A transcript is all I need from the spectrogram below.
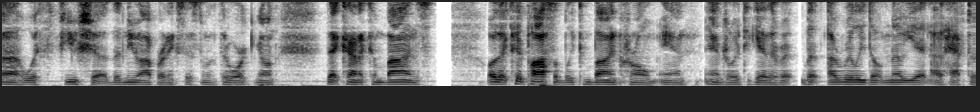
uh, with Fuchsia, the new operating system that they're working on, that kind of combines, or that could possibly combine Chrome and Android together. But but I really don't know yet. I'd have to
